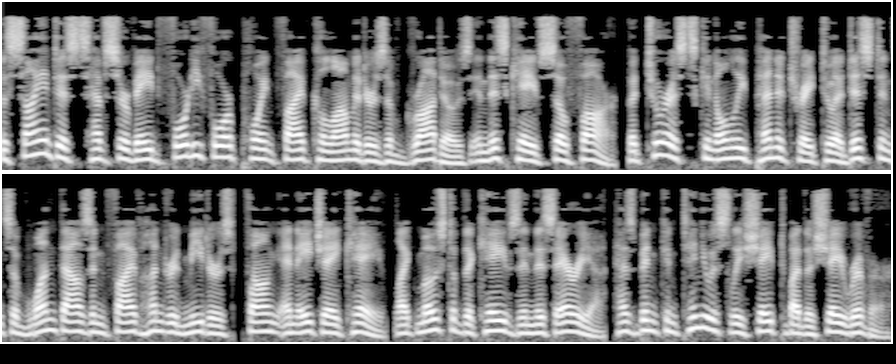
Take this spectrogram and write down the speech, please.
The scientists have surveyed 44.5 kilometers of grottos in this cave so far, but tourists can only penetrate to a distance of 1,500 meters. Phong Nha Cave, like most of the caves in this area, has been continuously shaped by the Shay River.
